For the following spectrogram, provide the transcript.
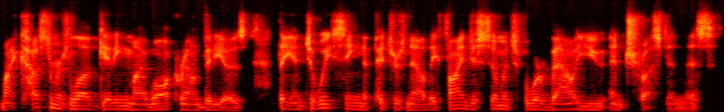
my customers love getting my walk around videos. They enjoy seeing the pictures now. They find just so much more value and trust in this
